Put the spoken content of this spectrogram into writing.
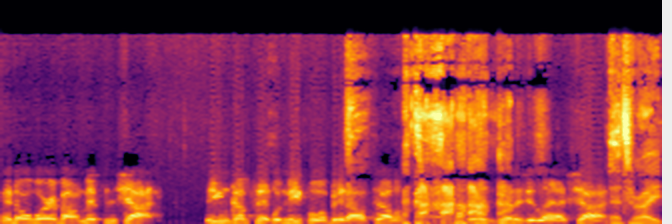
And don't worry about missing shots. He can come sit with me for a bit. I'll tell him. As good as your last shot. That's right.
